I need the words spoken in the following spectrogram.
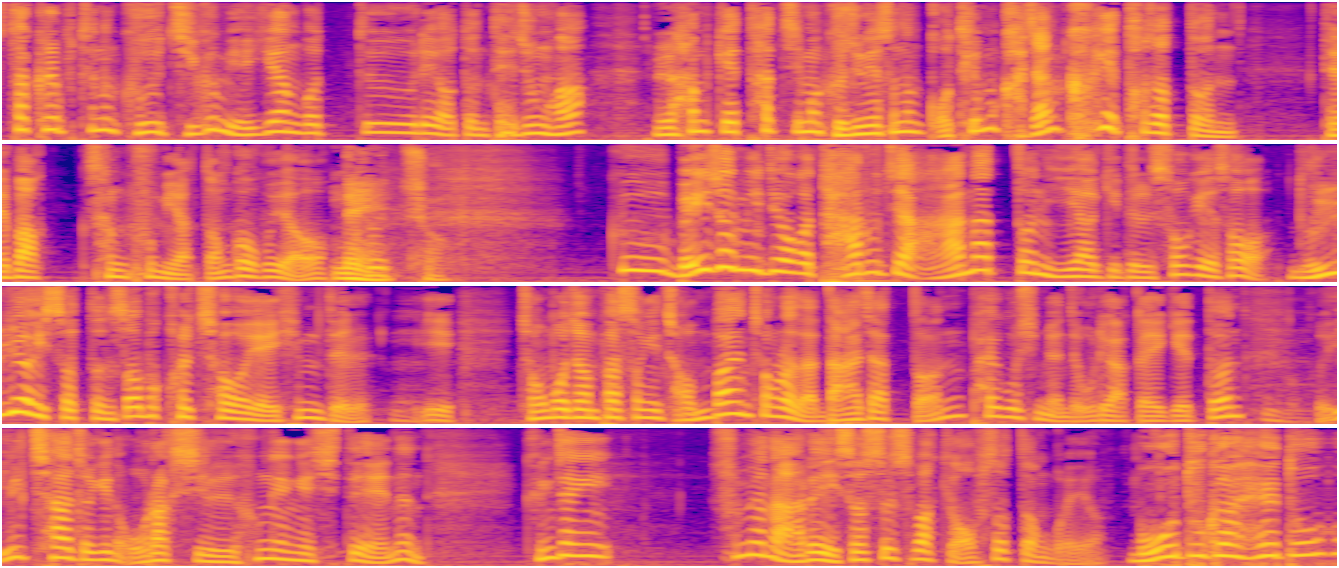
스타크래프트는 그 지금 얘기한 것들의 어떤 대중화를 함께 탔지만 그 중에서는 어떻게 보면 가장 크게 터졌던 대박 상품이었던 거고요. 네. 그렇죠. 그 메이저 미디어가 다루지 않았던 이야기들 속에서 눌려 있었던 서브컬처의 힘들, 이 정보 전파성이 전반적으로 나- 낮았던 8, 90년대 우리가 아까 얘기했던 그 1차적인 오락실 흥행의 시대에는 굉장히 수면 아래에 있었을 수밖에 없었던 거예요. 모두가 해도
